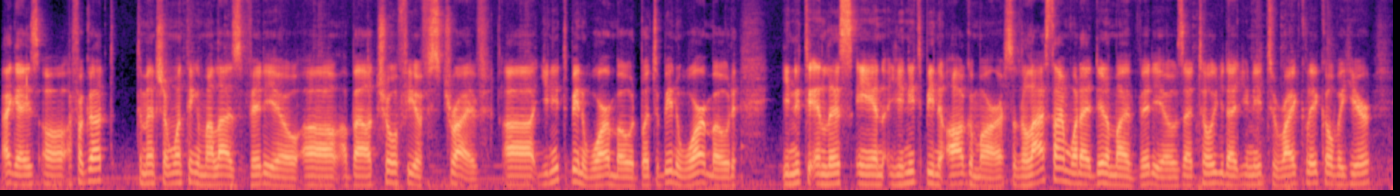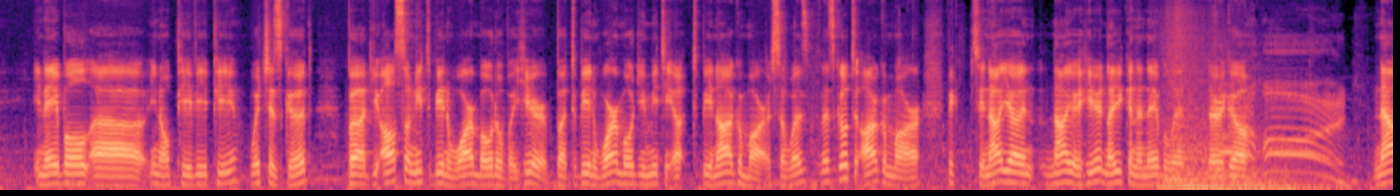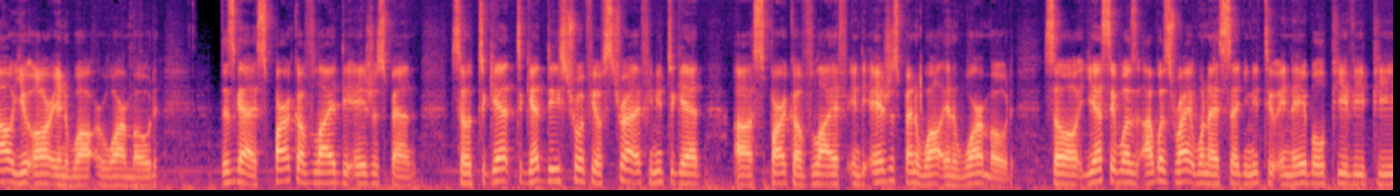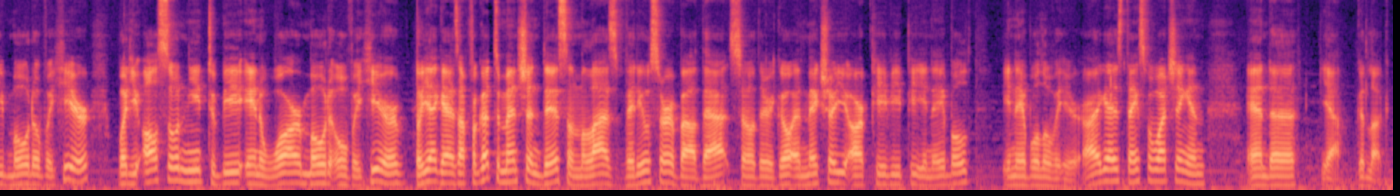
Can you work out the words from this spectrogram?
Hi guys, uh, I forgot to mention one thing in my last video uh, about Trophy of Strife. Uh, you need to be in war mode, but to be in war mode, you need to enlist in, you need to be in Orgrimmar. So the last time what I did in my videos, I told you that you need to right click over here, enable, uh, you know, PvP, which is good, but you also need to be in war mode over here. But to be in war mode, you need to, uh, to be in Orgrimmar. So let's, let's go to Orgrimmar. See, now you're, in, now you're here, now you can enable it. There you go. Now you are in war, war mode. This guy, Spark of Light, the Azure Span. So to get to get these Trophy of Strife, you need to get uh, Spark of Life in the Azure Span while in War mode. So yes, it was I was right when I said you need to enable PvP mode over here, but you also need to be in War mode over here. So yeah, guys, I forgot to mention this on my last video. Sorry about that. So there you go, and make sure you are PvP enabled, enabled over here. All right, guys, thanks for watching, and and uh, yeah, good luck.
